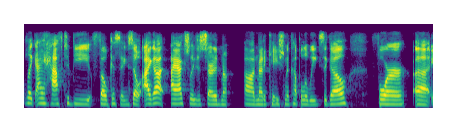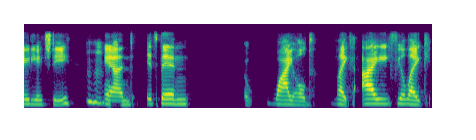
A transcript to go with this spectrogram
like I have to be focusing. So I got I actually just started on medication a couple of weeks ago for uh, ADHD Mhm. and it's been wild. Like I feel like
